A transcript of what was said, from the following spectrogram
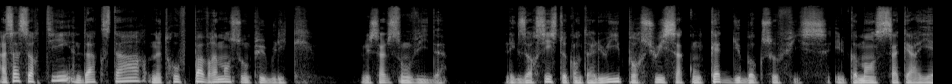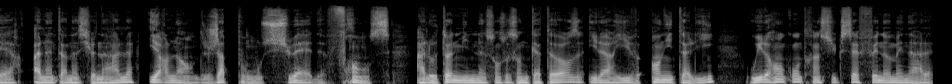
À sa sortie, Dark Star ne trouve pas vraiment son public. Les salles sont vides. L'exorciste, quant à lui, poursuit sa conquête du box-office. Il commence sa carrière à l'international, Irlande, Japon, Suède, France. À l'automne 1974, il arrive en Italie, où il rencontre un succès phénoménal.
